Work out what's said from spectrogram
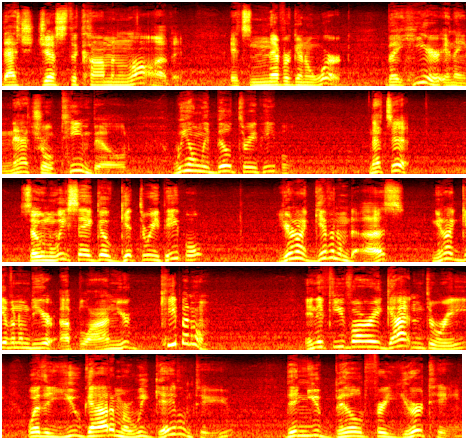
That's just the common law of it. It's never going to work. But here in a natural team build, we only build three people. That's it. So when we say go get three people, you're not giving them to us. You're not giving them to your upline. You're keeping them. And if you've already gotten three, whether you got them or we gave them to you, then you build for your team.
